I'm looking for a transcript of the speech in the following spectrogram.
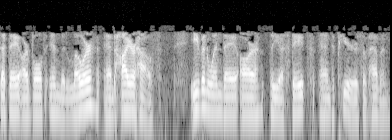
that they are both in the lower and higher house, even when they are the estates and peers of heaven,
